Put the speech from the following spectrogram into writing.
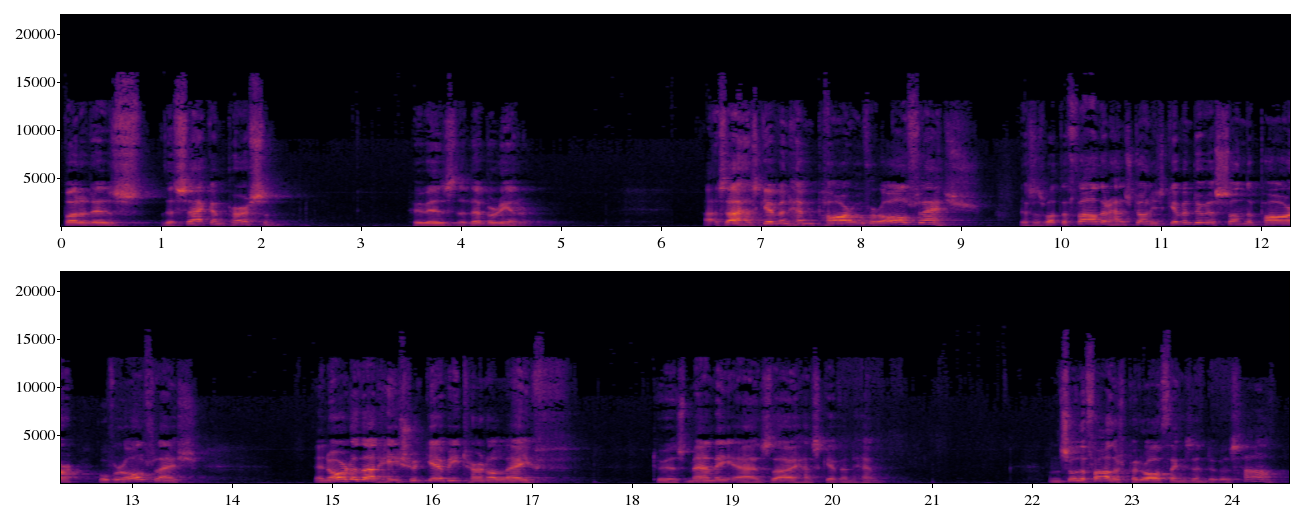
But it is the second person, who is the liberator. As that has given him power over all flesh. This is what the Father has done. He's given to his Son the power over all flesh in order that he should give eternal life to as many as thou hast given him. And so the Father's put all things into his hand.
